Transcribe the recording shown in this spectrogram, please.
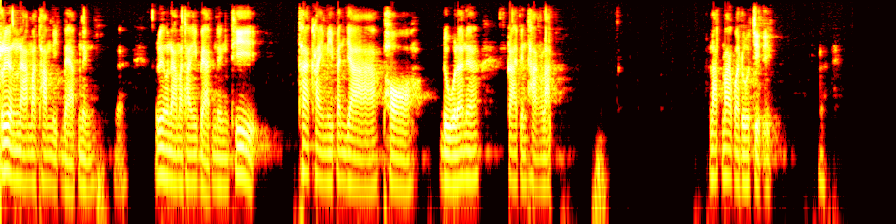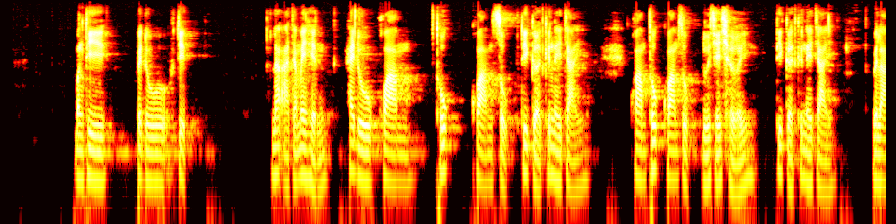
เรื่องนามธรรมอีกแบบหนึ่งเรื่องนามธรรมอีกแบบหนึ่งที่ถ้าใครมีปัญญาพอดูแล้วเนี่ยกลายเป็นทางลัดลัดมากกว่าดูจิตอีก บางทีไปดูจิต แล้วอาจจะไม่เห็นให้ดูความ ความสุขที่เกิดขึ้นในใจ ความทุกข์ความสุขหรือเฉยๆที่เกิดขึ้นในใจ เวลา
